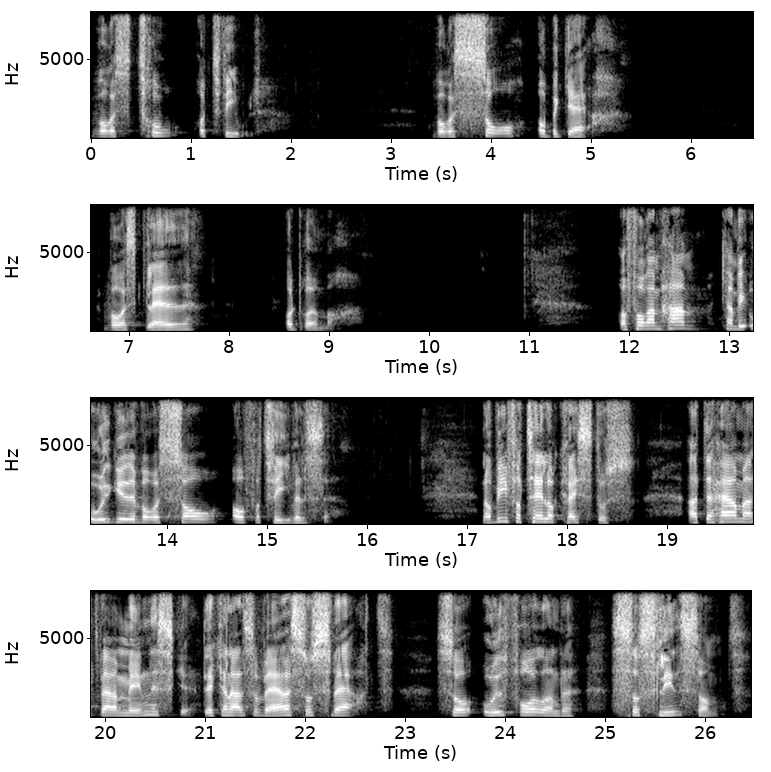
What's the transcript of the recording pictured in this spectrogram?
vores tro og tvivl, vores sår og begær vores glæde og drømmer. Og foran ham kan vi udgive vores sorg og fortvivelse. Når vi fortæller Kristus, at det her med at være menneske, det kan altså være så svært, så udfordrende, så slidsomt.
